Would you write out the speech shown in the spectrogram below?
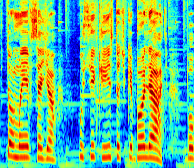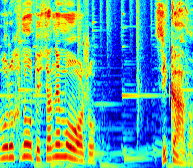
втомився я, усі кісточки болять, поворухнутися не можу. Цікаво,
